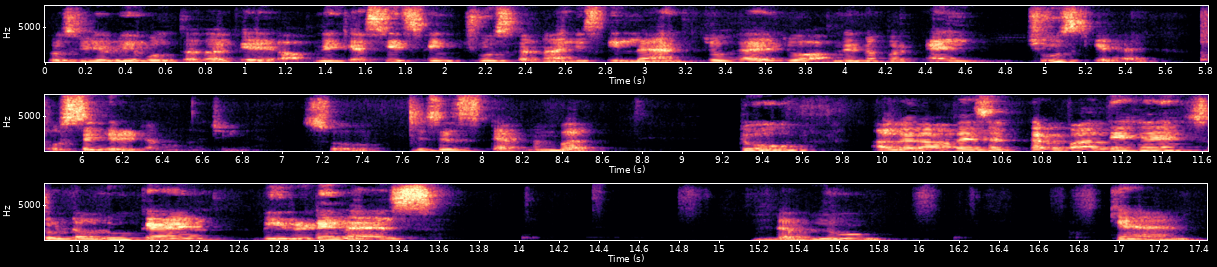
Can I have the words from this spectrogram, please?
प्रोसीजर ये बोलता था कि आपने एक ऐसी स्ट्रिंग चूज़ करना है, जिसकी लेंथ जो है, जो आपने नंबर एल चूज़ किया है, उससे ग्रेटर होना चाहिए। So this is step number two अगर आप ऐसा कर पाते हैं so W can be written as W can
